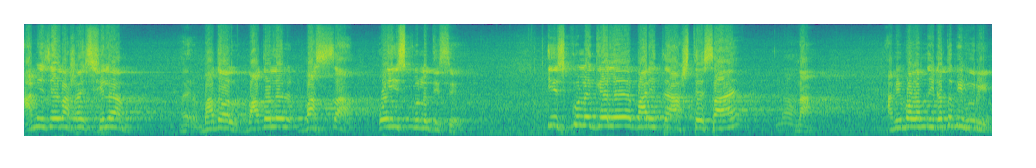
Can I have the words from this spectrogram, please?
আমি যে বাসায় ছিলাম বাদল বাদলের বাচ্চা ওই স্কুলে দিছে। স্কুলে গেলে বাড়িতে আসতে চায়? না। আমি বললাম যে এটা তো বিপরীত।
